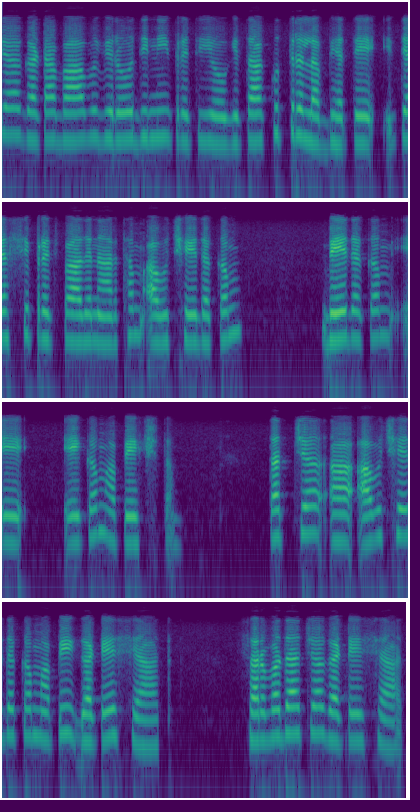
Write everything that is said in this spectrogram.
च घटाभावविरोधिनी प्रतियोगिता कुत्र लभ्यते इत्यस्य प्रतिपादनार्थम् अवच्छेदकं भेदकम् एकम् अपेक्षितम्। तच्च अवच्छेदकम् अपि घटे स्यात्। सर्वदा च घटे स्यात्।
